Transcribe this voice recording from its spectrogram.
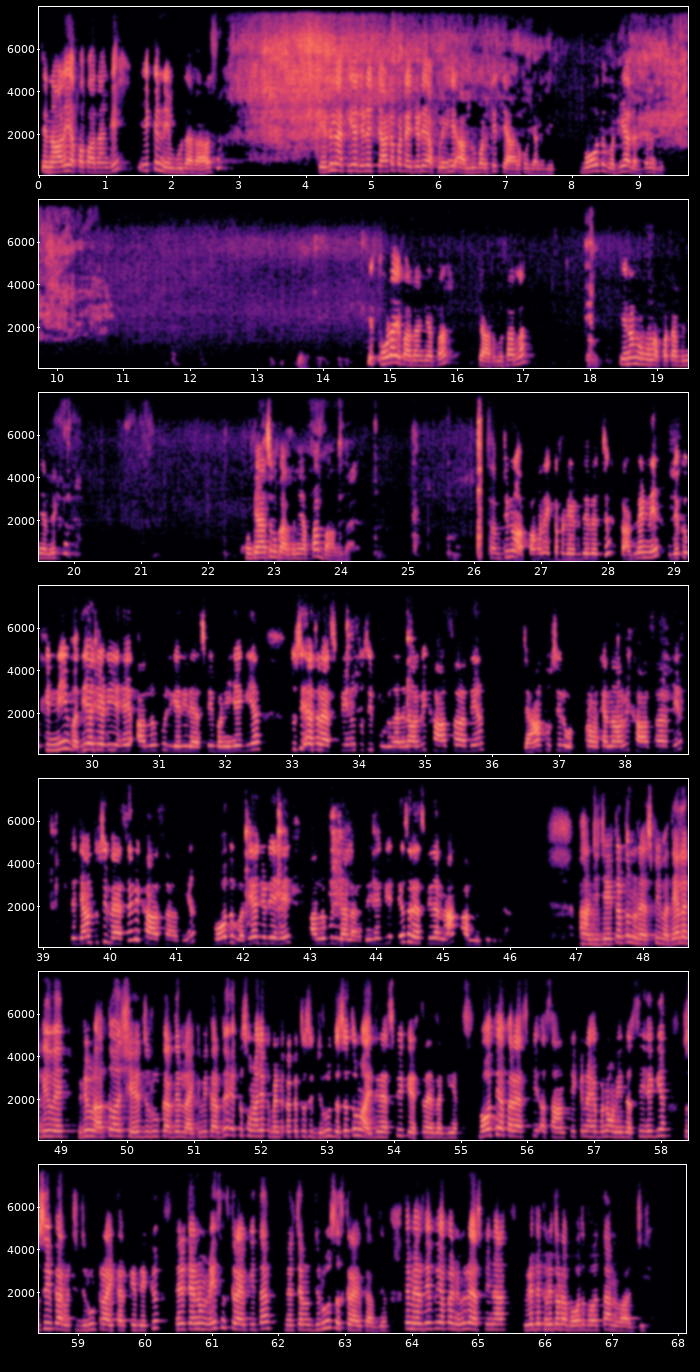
ਤੇ ਨਾਲ ਹੀ ਆਪਾਂ ਪਾ ਦਾਂਗੇ ਇੱਕ ਨਿੰਬੂ ਦਾ ਰਸ। ਇਹਦੇ ਨਾਲ ਕੀ ਆ, ਜਿਹੜੇ ਚਟਪਟੇ ਜਿਹੜੇ ਆਪਣੇ ਇਹ ਆਲੂ ਬਣ ਕੇ ਤਿਆਰ ਹੋ ਜਾਣਗੇ। ਬਹੁਤ ਵਧੀਆ ਲੱਗਣਗੇ। ਇਹ ਥੋੜਾ ਜਿਹਾ ਪਾ ਦਾਂਗੇ ਆਪਾਂ ਚਾਟ ਮਸਾਲਾ। ਇਹਨਾਂ ਨੂੰ ਹੁਣ ਆਪਾਂ ਕਰ ਦਿੰਦੇ ਆ ਮਿਕਸ ਹੁਣ ਗੈਸ ਨੂੰ ਕਰ ਦਿੰਦੇ ਆ ਆਪਾਂ ਬੰਦ। ਸਬਜ਼ੀ ਨੂੰ ਆਪਾਂ ਹੁਣ ਇੱਕ ਪਲੇਟ ਦੇ ਵਿੱਚ ਕੱਢ ਲੈਣੇ ਦੇਖੋ ਕਿੰਨੀ ਵਧੀਆ ਜਿਹੜੀ ਇਹ ਆਲੂ ਭੁਜੀਏ ਦੀ ਰੈਸਪੀ ਬਣੀ ਹੈਗੀ ਆ। ਤੁਸੀਂ ਇਸ ਰੈਸਪੀ ਨੂੰ ਤੁਸੀਂ ਪੂਰੀਆਂ ਦੇ ਨਾਲ ਵੀ ਖਾ ਸਕਦੇ ਆ, ਜਾਂ ਤੁਸੀਂ ਰੋਟੀ, ਪਰੌਂਠਿਆਂ ਨਾਲ ਵੀ ਖਾ ਸਕਦੇ ਆ, ਤੇ ਜਾਂ ਤੁਸੀਂ ਵੈਸੇ ਵੀ ਖਾ ਸਕਦੇ ਆ। ਬਹੁਤ ਵਧੀਆ ਜਿਹੜੇ ਇਹ ਆਲੂ ਭੁਜੀਆ ਲੱਗਦੇ ਹੈਗੇ। ਇਸ ਰੈਸਪੀ ਦਾ ਨਾਮ ਆਲੂ ਭੁਜੀਆ। ਹਾਂਜੀ, ਜੇਕਰ ਤੁਹਾਨੂੰ ਰੈਸਪੀ ਵਧੀਆ ਲੱਗੀ ਹੋਵੇ ਵੀਡੀਓ ਨੂੰ ਵੱਧ ਤੋਂ ਵੱਧ ਸ਼ੇਅਰ ਜ਼ਰੂਰ ਕਰ ਦਿਓ ਲਾਈਕ ਵੀ ਕਰ ਦਿਓ, ਇੱਕ ਸੋਹਣਾ ਜਿਹਾ ਕਮੈਂਟ ਕਰਕੇ ਤੁਸੀਂ ਜ਼ਰੂਰ ਦੱਸੋ ਤੁਹਾਨੂੰ ਅੱਜ ਦੀ ਰੈਸਪੀ ਕਿਸ ਤਰ੍ਹਾਂ ਦੀ ਲੱਗੀ ਹੈ। ਬਹੁਤ ਹੀ ਆਪਾਂ ਰੈਸਪੀ ਆਸਾਨ ਤਰੀਕੇ ਨਾਲ ਇਹ ਬਣਾਉਣੀ ਦੱਸੀ ਹੈਗੀ ਆ, ਤੁਸੀਂ ਵੀ ਘਰ ਵਿੱਚ ਜ਼ਰੂਰ ਟਰਾਈ ਕਰਕੇ ਦੇਖਿਓ। ਮੇਰੇ ਚੈਨਲ ਨੂੰ ਨਹੀਂ ਸਬਸਕ੍ਰਾਈਬ ਕੀਤਾ, ਮੇਰੇ ਚੈਨਲ ਨੂੰ ਜ਼ਰੂਰ ਸਬਸਕ੍ਰਾਈਬ ਕਰ ਦਿਓ। ਤੇ ਮਿਲਦੇ ਹਾਂ ਕੋਈ ਆਪਾਂ ਨਿਊ ਰੈਸਪੀ ਨਾਲ। ਵੀਡੀਓ ਦੇਖਣ ਲਈ ਤੁਹਾਡਾ ਬਹੁਤ ਬਹੁਤ ਧੰਨਵਾਦ ਜੀ।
